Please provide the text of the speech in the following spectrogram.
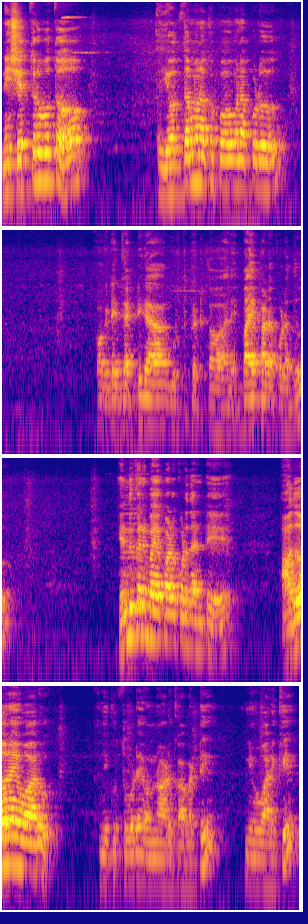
నీ శత్రువుతో యుద్ధమునకు పోవునప్పుడు ఒకటి గట్టిగా గుర్తుపెట్టుకోవాలి. భయపడకూడదు. ఎందుకని భయపడకూడదంటే అదోనై వారు నీకు తోడే ఉన్నాడు కాబట్టి నీవు వారికి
